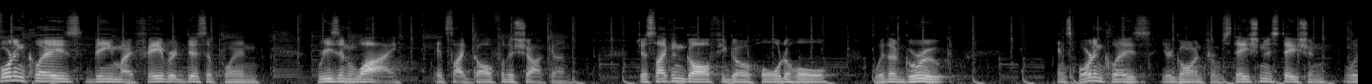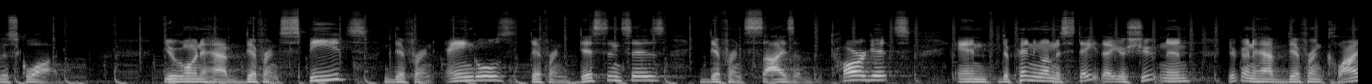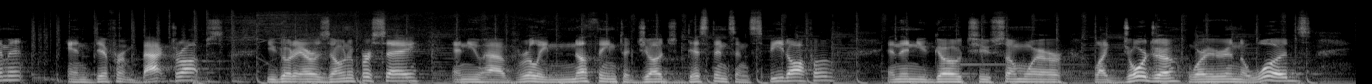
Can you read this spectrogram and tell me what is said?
Sporting clays being my favorite discipline, reason why, it's like golf with a shotgun. Just like in golf, you go hole to hole with a group. In sporting clays, you're going from station to station with a squad. You're going to have different speeds, different angles, different distances, different size of the targets, and depending on the state that you're shooting in, you're gonna have different climate and different backdrops. You go to Arizona per se, and you have really nothing to judge distance and speed off of. And then you go to somewhere like Georgia, where you're in the woods,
